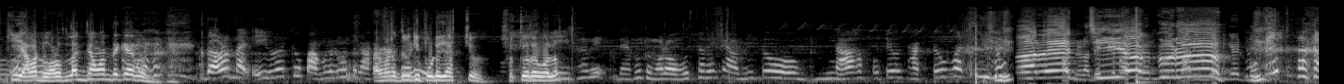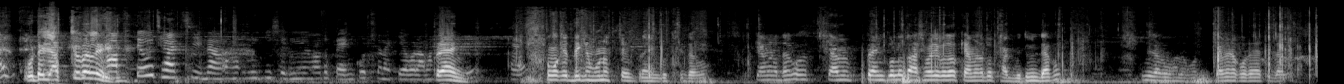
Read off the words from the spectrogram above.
কি আবার দরদ লাগছে আমার দেখে এখন? না এইভাবে কেউ পাগলের মানে তুমি কি পড়ে কথা বলো। দেখো তোমার অবস্থা আমি তো না থাকতেও পারছি তাহলে? ছাড়ছি না কি সেদিন করছ আবার হ্যাঁ। তোমাকে দেখে মনে হচ্ছে আমি প্র্যাঙ্ক করছি দেখো। ক্যামেরা দেখো ক্যামেরা প্র্যাঙ্ক করলে তো আশেপাশে কোথাও ক্যামেরা তো থাকবে। তুমি দেখো। তুমি দেখো ভালো করে। ক্যামেরা করে যাচ্ছে দেখো।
